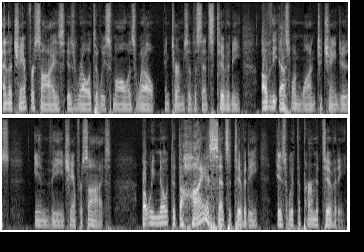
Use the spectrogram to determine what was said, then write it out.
And the chamfer size is relatively small as well in terms of the sensitivity of the S11 to changes in the chamfer size. But we note that the highest sensitivity is with the permittivity.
